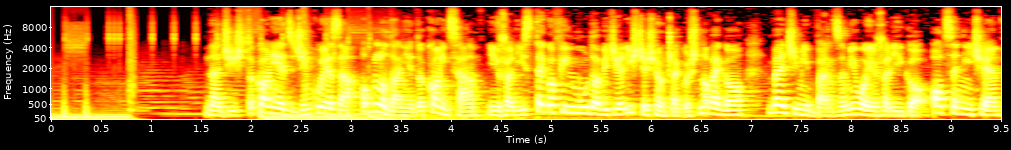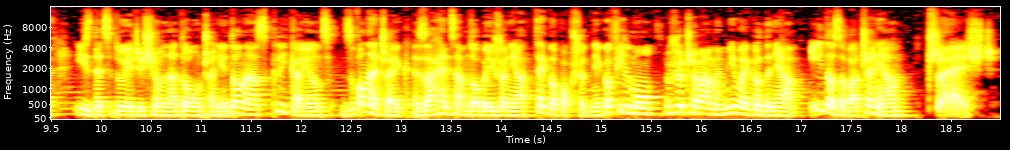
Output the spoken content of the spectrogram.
Na dziś to koniec, dziękuję za oglądanie do końca. Jeżeli z tego filmu dowiedzieliście się czegoś nowego, będzie mi bardzo miło, jeżeli go ocenicie i zdecydujecie się na dołączenie do nas, klikając dzwoneczek. Zachęcam do obejrzenia tego poprzedniego filmu, życzę Wam miłego dnia i do zobaczenia. Cześć!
